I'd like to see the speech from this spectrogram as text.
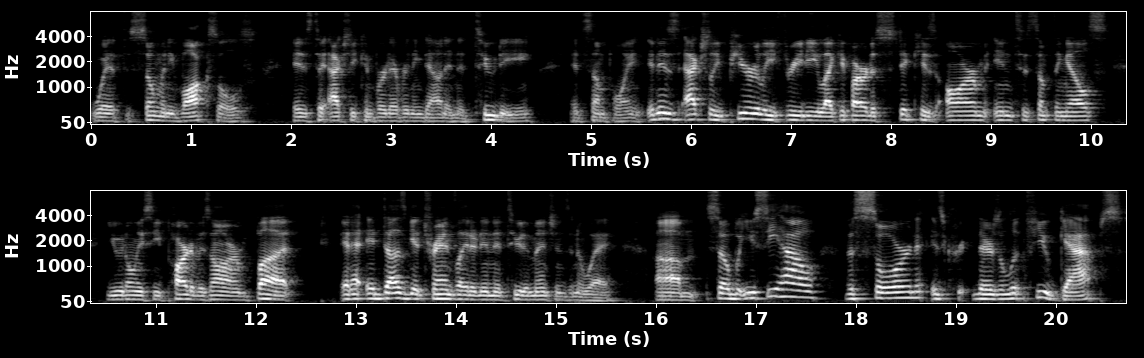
with so many voxels is to actually convert everything down into 2D at some point. It is actually purely 3D. Like if I were to stick his arm into something else, you would only see part of his arm, but it, it does get translated into two dimensions in a way. Um, so, but you see how the sword is, there's a few gaps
